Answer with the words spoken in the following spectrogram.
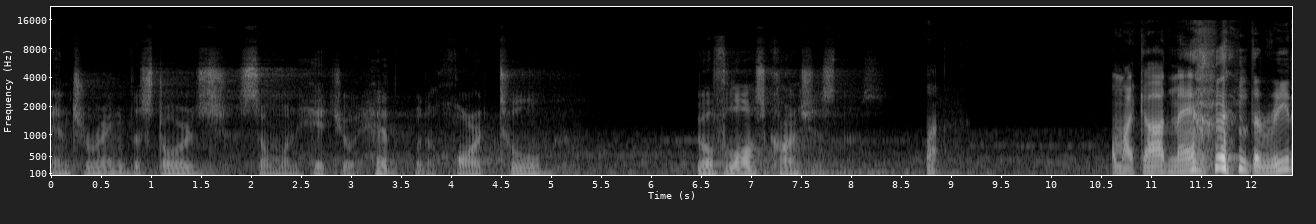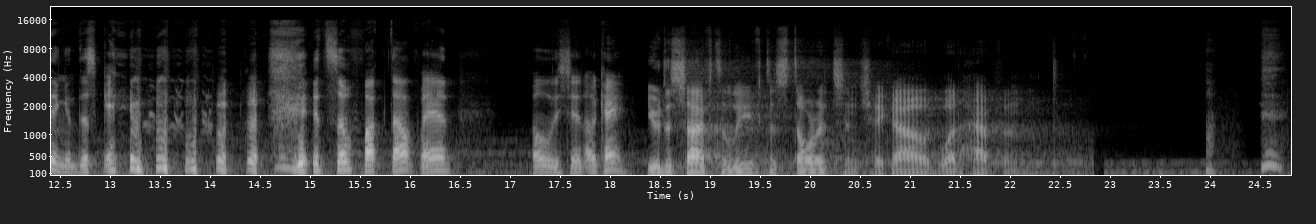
entering the storage, someone hit your head with a hard tool. You have lost consciousness. What? Oh my god, man. the reading in this game. it's so fucked up, man. Holy shit, okay. You decide to leave the storage and check out what happened.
